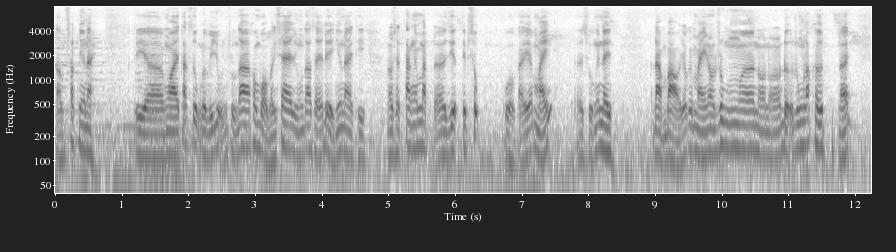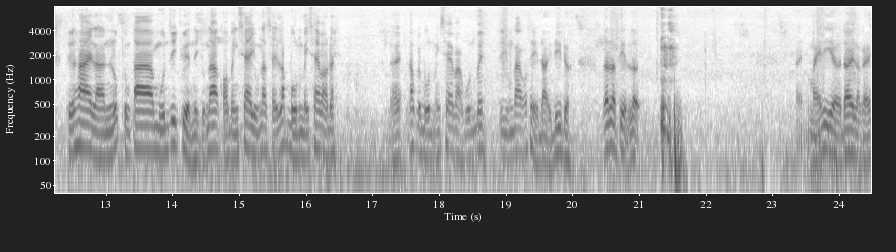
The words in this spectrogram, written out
tấm sắt như này. Thì uh, ngoài tác dụng là ví dụ chúng ta không bỏ bánh xe thì chúng ta sẽ để như này thì nó sẽ tăng cái mặt uh, diện tiếp xúc của cái máy ờ, xuống cái nền đảm bảo cho cái máy nó rung ờ, nó nó đỡ rung lắc hơn. Đấy. Thứ hai là lúc chúng ta muốn di chuyển thì chúng ta có bánh xe chúng ta sẽ lắp bốn bánh xe vào đây. Đấy lắp cái bốn bánh xe vào bốn bên thì chúng ta có thể đẩy đi được. Rất là tiện lợi. Đấy, máy thì ở đây là cái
